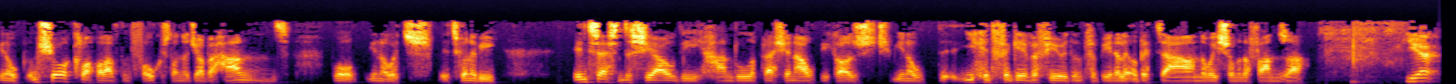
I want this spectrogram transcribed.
you know, I'm sure Klopp will have them focused on the job at hand. But, you know, it's, it's going to be interesting to see how they handle the pressure now because, you know, you could forgive a few of them for being a little bit down the way some of the fans are. Yeah,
